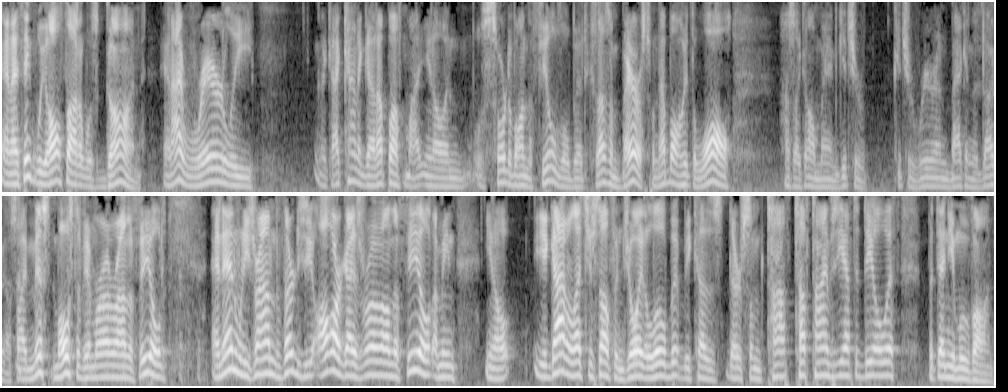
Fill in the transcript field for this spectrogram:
and I think we all thought it was gone. And I rarely like I kind of got up off my, you know, and was sort of on the field a little bit because I was embarrassed when that ball hit the wall. I was like, oh man, get your get your rear end back in the dugout. So I missed most of him running around the field, and then when he's around the third, you all our guys running on the field. I mean, you know, you got to let yourself enjoy it a little bit because there's some tough tough times you have to deal with, but then you move on.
